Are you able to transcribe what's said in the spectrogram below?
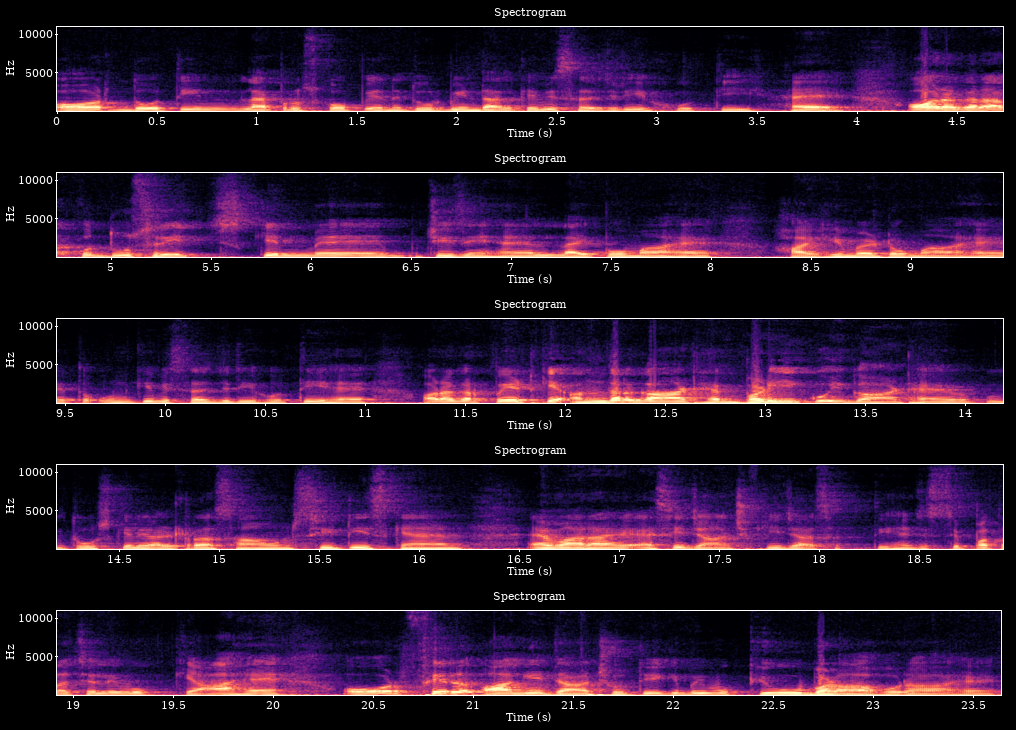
और दो तीन लैप्रोस्कोप यानी दूरबीन डाल के भी सर्जरी होती है। और अगर आपको दूसरी स्किन में चीज़ें हैं लाइपोमा है हाइमेटोमा है तो उनकी भी सर्जरी होती है। और अगर पेट के अंदर गांठ है, बड़ी कोई गांठ है तो उसके लिए अल्ट्रासाउंड, सीटी स्कैन, एमआरआई ऐसी जाँच की जा सकती है, जिससे पता चले वो क्या है। और फिर आगे जाँच होती है कि भाई वो क्यों बड़ा हो रहा है,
